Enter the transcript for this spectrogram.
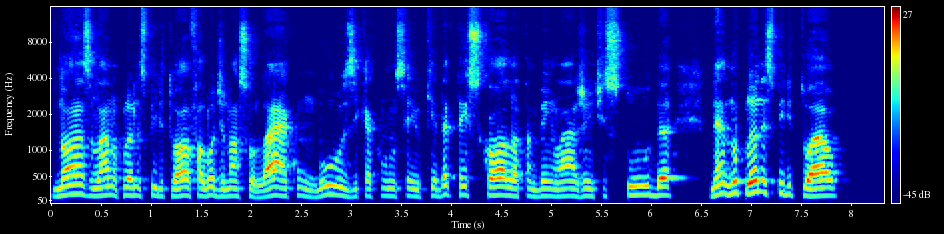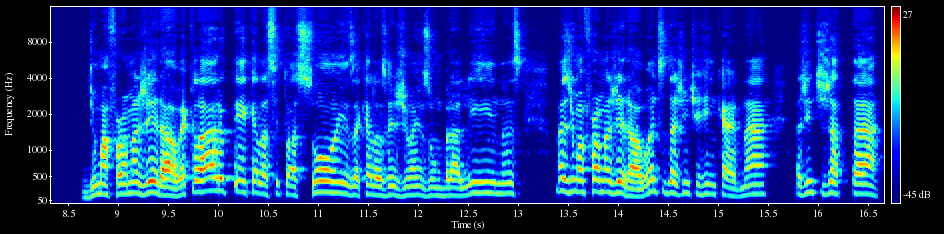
nós, lá no plano espiritual, falou de nosso lar, com música, com não sei o que, deve ter escola também lá, a gente estuda, né? No plano espiritual, de uma forma geral. É claro que tem aquelas situações, aquelas regiões umbralinas, mas de uma forma geral, antes da gente reencarnar, a gente já está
